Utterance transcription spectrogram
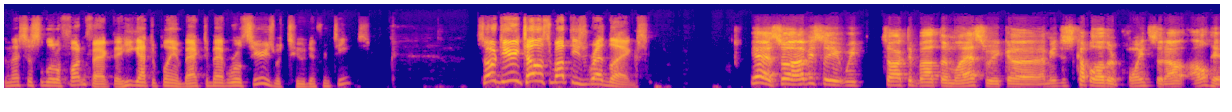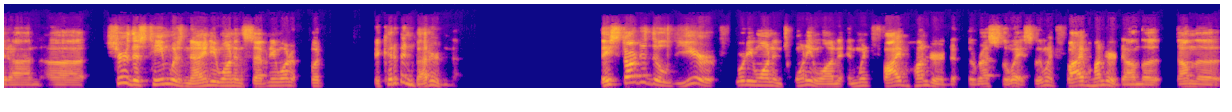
and that's just a little fun fact that he got to play in back-to-back World Series with two different teams. So, Deary, tell us about these Red Legs. Yeah, so obviously we talked about them last week. Uh, I mean, just a couple other points that I'll, I'll hit on. Uh, sure, this team was 91 and 71, but it could have been better than that. They started the year 41 and 21 and went 500 the rest of the way. So they went 500 down the down the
